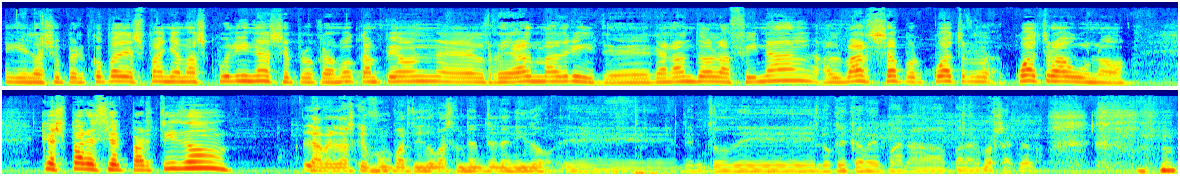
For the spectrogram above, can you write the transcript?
Y en la Supercopa de España masculina se proclamó campeón el Real Madrid, eh, ganando la final al Barça por 4, 4 a 1. ¿Qué os pareció el partido? La verdad es que fue un partido bastante entretenido, eh, dentro de lo que cabe para, para el Barça, claro.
